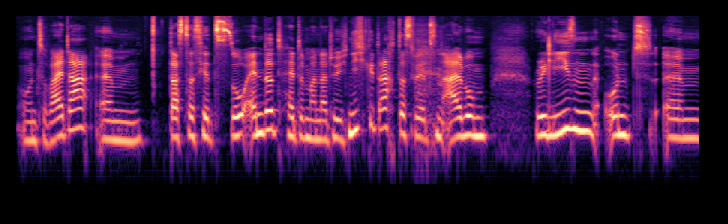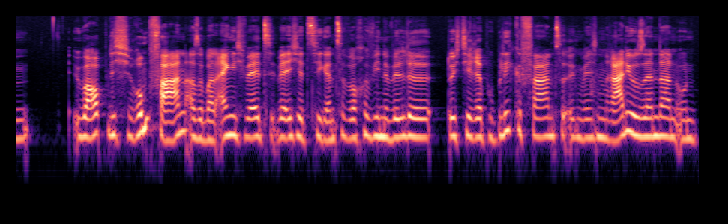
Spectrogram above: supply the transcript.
und so weiter. Ähm, dass das jetzt so endet, hätte man natürlich nicht gedacht, dass wir jetzt ein Album releasen und ähm, überhaupt nicht rumfahren. Also, weil eigentlich wäre wär ich jetzt die ganze Woche wie eine Wilde durch die Republik gefahren zu irgendwelchen Radiosendern und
